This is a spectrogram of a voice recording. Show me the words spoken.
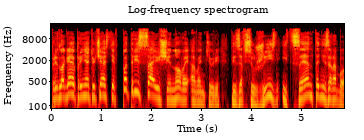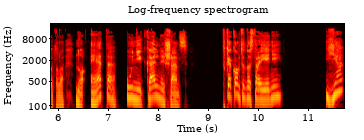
Предлагаю принять участие в потрясающей новой авантюре. Ты за всю жизнь и цента не заработала, но это уникальный шанс. В каком то настроении? Я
